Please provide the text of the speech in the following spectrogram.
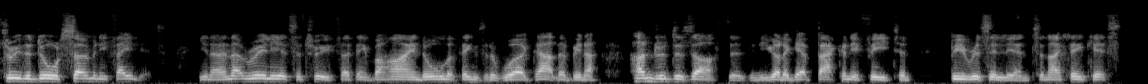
through the door so many failures. You know, and that really is the truth. I think behind all the things that have worked out, there've been a hundred disasters, and you got to get back on your feet and be resilient. And I think it's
